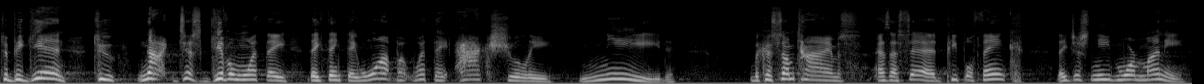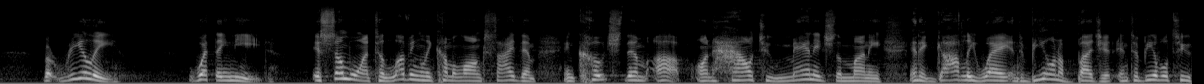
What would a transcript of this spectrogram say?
to begin to not just give them what they, they think they want, but what they actually need. Because sometimes, as I said, people think they just need more money, but really, what they need is someone to lovingly come alongside them and coach them up on how to manage the money in a godly way and to be on a budget and to be able to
